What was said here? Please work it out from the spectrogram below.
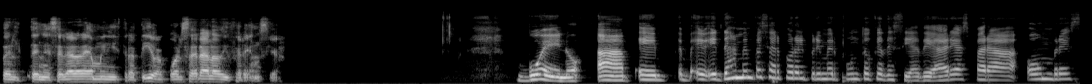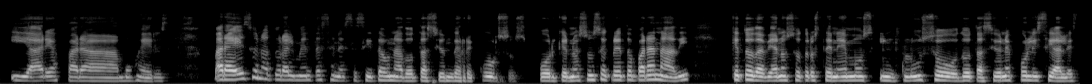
pertenecer al área administrativa? ¿Cuál será la diferencia? Bueno, eh, déjame empezar por el primer punto que decía, de áreas para hombres y áreas para mujeres. Para eso, naturalmente, se necesita una dotación de recursos, porque no es un secreto para nadie que todavía nosotros tenemos incluso dotaciones policiales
